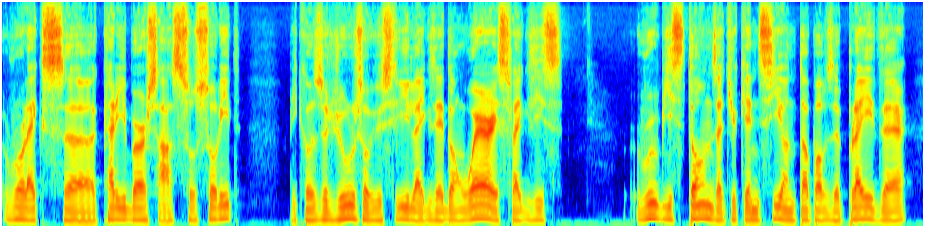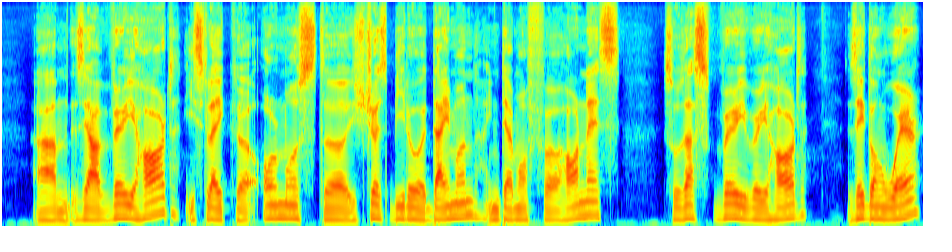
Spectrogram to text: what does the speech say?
Rolex uh, calibers are so solid, because the jewels, obviously, like they don't wear. It's like this ruby stones that you can see on top of the plate there. Um, they are very hard. It's like uh, almost uh, it's just below a diamond in terms of uh, hardness. So that's very very hard. They don't wear,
